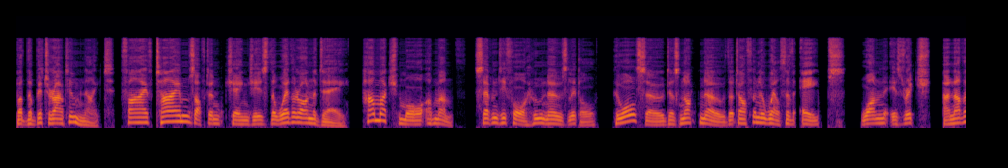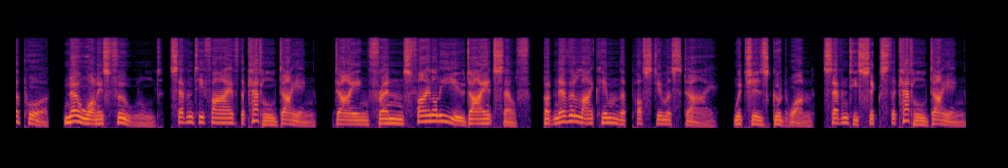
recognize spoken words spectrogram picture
but the bitter autumn night. Five times often changes the weather on the day, how much more a month. 74 Who knows little, who also does not know that often a wealth of apes, one is rich, another poor, no one is fooled. 75 The cattle dying, dying friends finally you die itself, but never like him the posthumous die, which is good one. 76 The cattle dying,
